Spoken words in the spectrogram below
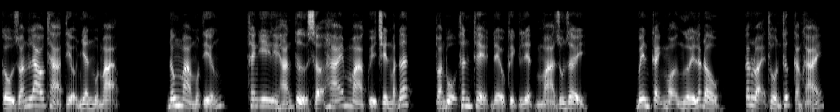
cầu doãn lao thả tiểu nhân một mạng. Đông mà một tiếng, thanh y y hán tử sợ hãi mà quỳ trên mặt đất, toàn bộ thân thể đều kịch liệt mà run rẩy. Bên cạnh mọi người lắc đầu, các loại thổn thức cảm khái,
